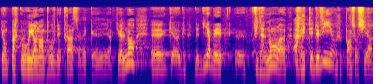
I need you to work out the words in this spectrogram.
qui, ont parcouru, on en trouve des traces avec euh, actuellement, euh, de dire, mais euh, finalement, arrêtez de vivre. Je pense aussi à,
